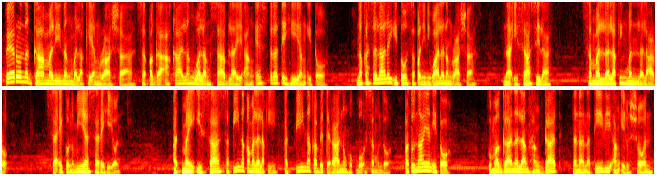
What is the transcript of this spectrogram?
Pero nagkamali ng malaki ang Russia sa pag-aakalang walang sablay ang estratehiyang ito Nakasalalay ito sa paniniwala ng Russia na isa sila sa malalaking manlalaro sa ekonomiya sa rehiyon. At may isa sa pinakamalalaki at pinakabeteranong hukbo sa mundo. Patunayan ito, gumagana lang hanggat nananatili ang ilusyon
